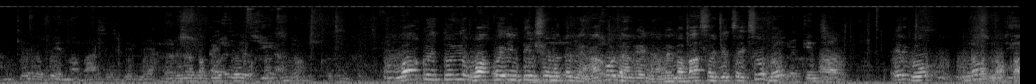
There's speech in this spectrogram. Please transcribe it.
ang kirubin mabasa sa Biblia. Ano ba kay tuyo sa pag-angkon? Wa ko tuyo, wa ko intention na nga. Ako lang kay na may mabasa gyud sa Exodo. Ah. Ergo, no, no ka.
